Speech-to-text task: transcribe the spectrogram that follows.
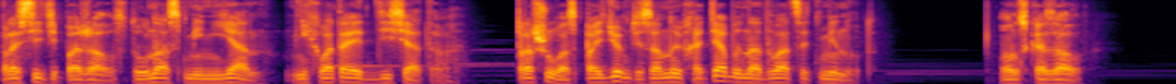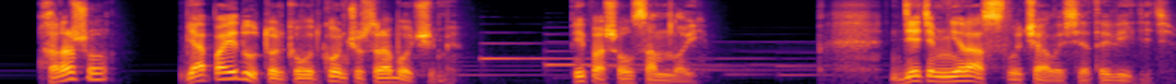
«Простите, пожалуйста, у нас миньян, не хватает десятого. Прошу вас, пойдемте со мной хотя бы на 20 минут». Он сказал, «Хорошо, я пойду, только вот кончу с рабочими». И пошел со мной. Детям не раз случалось это видеть.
